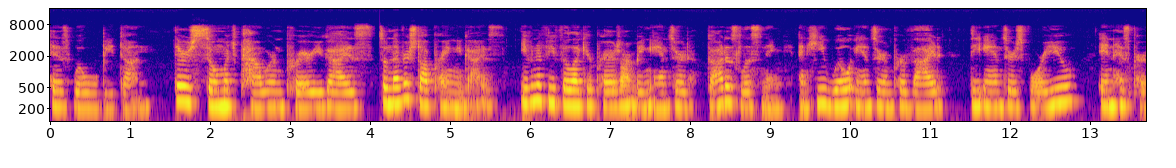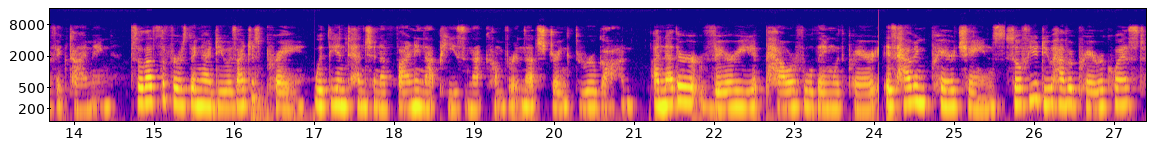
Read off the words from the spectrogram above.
His will will be done. There is so much power in prayer, you guys. So never stop praying, you guys. Even if you feel like your prayers aren't being answered, God is listening and He will answer and provide the answers for you in His perfect timing. So that's the first thing I do is I just pray with the intention of finding that peace and that comfort and that strength through God. Another very powerful thing with prayer is having prayer chains. So if you do have a prayer request,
